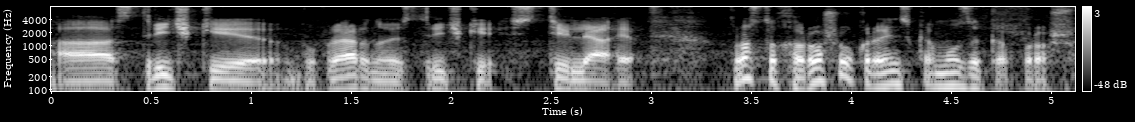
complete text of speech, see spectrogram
а, стрічки популярної стрічки Стіляги. Просто хороша українська музика. Прошу.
